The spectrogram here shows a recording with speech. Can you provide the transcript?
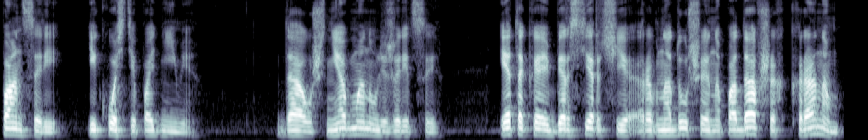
панцири и кости под ними. Да уж, не обманули жрецы. Этакое берсерчье равнодушие нападавших к кранам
